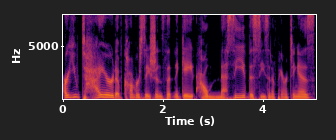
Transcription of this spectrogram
Are you tired of conversations that negate how messy this season of parenting is?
